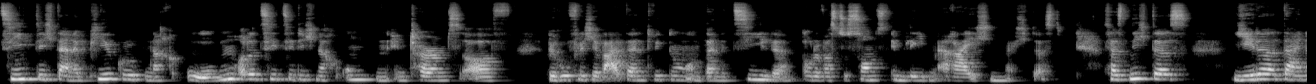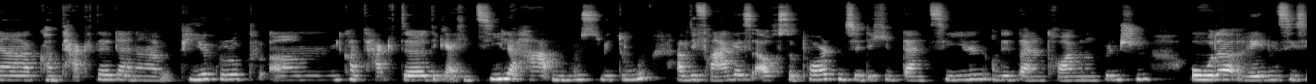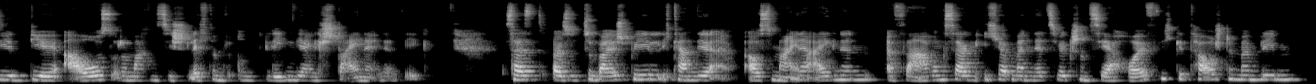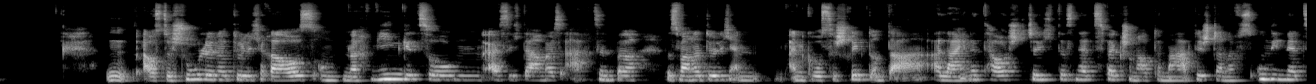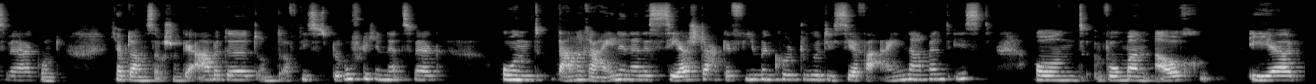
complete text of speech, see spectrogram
zieht dich deine Peer Group nach oben oder zieht sie dich nach unten in terms of berufliche Weiterentwicklung und deine Ziele oder was du sonst im Leben erreichen möchtest. Das heißt nicht, dass jeder deiner Kontakte, deiner Peer Group ähm, Kontakte die gleichen Ziele haben muss wie du. Aber die Frage ist auch, supporten sie dich in deinen Zielen und in deinen Träumen und Wünschen oder reden sie sie dir aus oder machen sie schlecht und, und legen dir eigentlich Steine in den Weg. Das heißt also zum Beispiel, ich kann dir aus meiner eigenen Erfahrung sagen, ich habe mein Netzwerk schon sehr häufig getauscht in meinem Leben aus der Schule natürlich raus und nach Wien gezogen, als ich damals 18 war. Das war natürlich ein, ein großer Schritt und da alleine tauscht sich das Netzwerk schon automatisch dann aufs Uni-Netzwerk und ich habe damals auch schon gearbeitet und auf dieses berufliche Netzwerk und dann rein in eine sehr starke Firmenkultur, die sehr vereinnahmend ist und wo man auch eher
